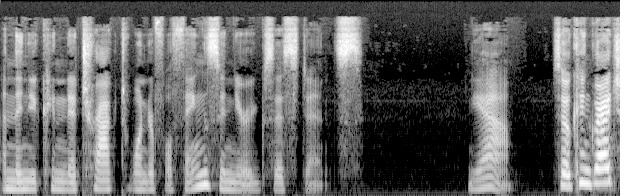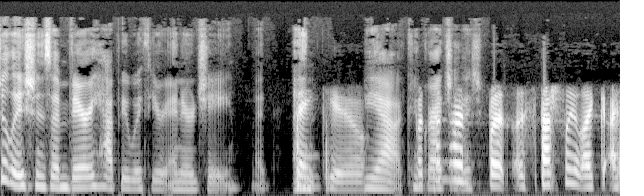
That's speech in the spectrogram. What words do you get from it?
and then you can attract wonderful things in your existence yeah so congratulations i'm very happy with your energy And- Thank you. yeah But congratulations sometimes, but especially like I,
